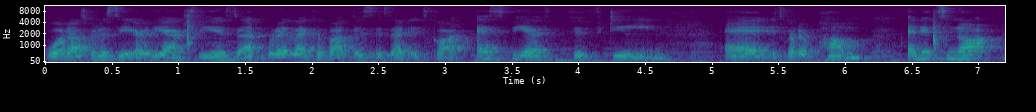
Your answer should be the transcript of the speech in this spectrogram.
what i was gonna say earlier actually is that what i like about this is that it's got spf 15 and it's got a pump and it's not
